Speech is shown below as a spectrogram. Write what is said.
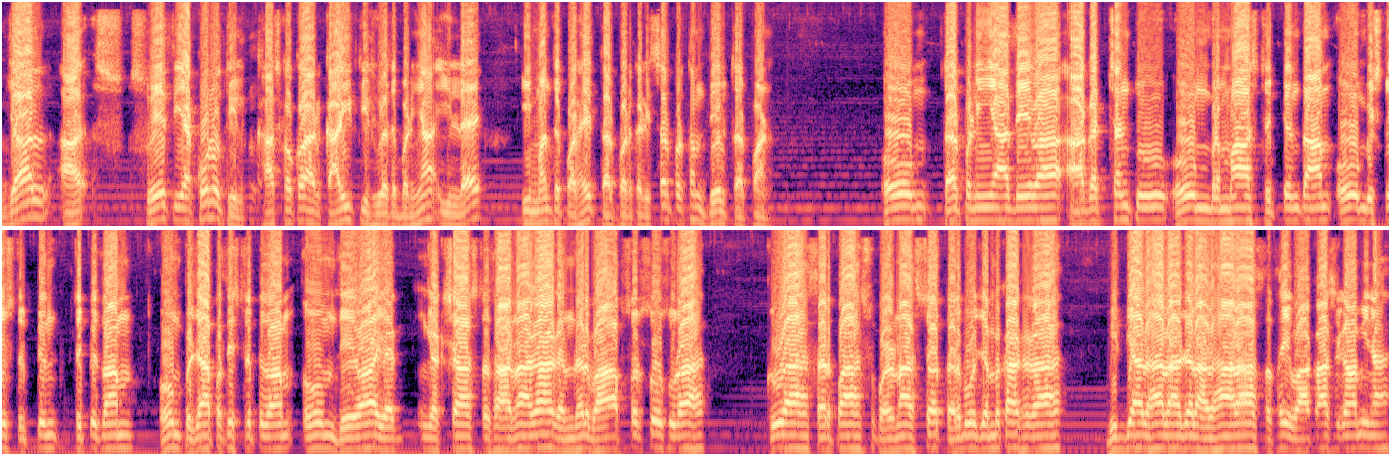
जल आ श्वेत या कोनो तिल, खास कऽ कारी तिल हुए तो बढ़िया ई लय ई मंत्र पढ़े तर्पण करी। सर्वप्रथम देव तर्पण। ओम तर्पणीया देवा, आगच्छन्तु। ओम ब्रह्मा स्तृप्यन्ताम ओम विष्णु तृप्यताम। ओम प्रजापति तृप्यताम ओम देवा यक्षास्तथा नागा गंधर्वा अप्सरसो सुरा, क्रूरा, सर्पा, सुपर्णाश्च तर्बो जम्बका खगा विद्याधारा जलाधारा, तथैव आकाशगामिनः,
